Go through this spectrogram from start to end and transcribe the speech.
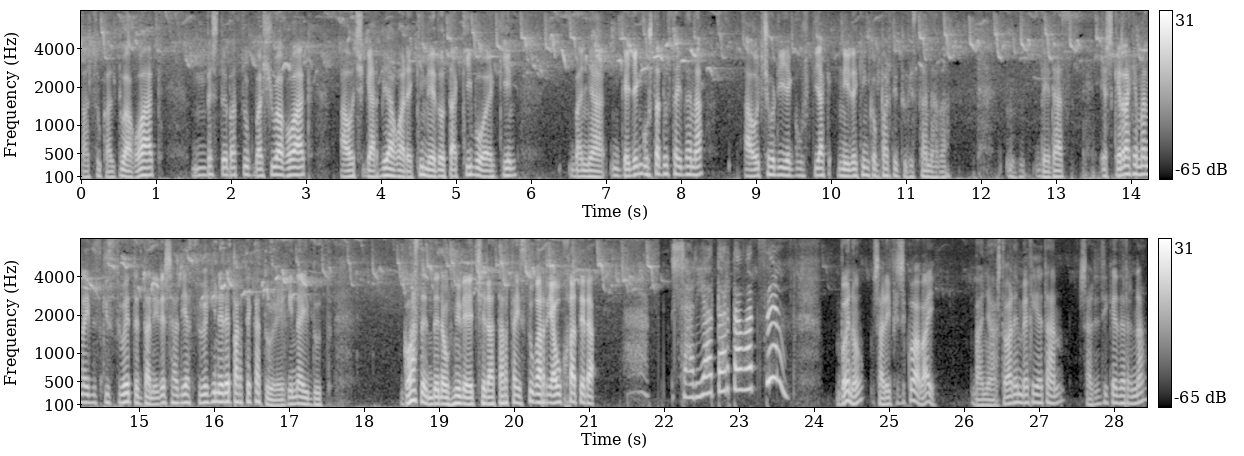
Batzuk altuagoak, beste batzuk baxuagoak, ahots garbiagoarekin edo takiboekin, baina gehien gustatu zaidana ahots horiek guztiak nirekin konpartitu izana da. Beraz, eskerrak eman nahi dizkizuet eta nire saria zuekin ere partekatu egin nahi dut. Goazen denok nire etxera tarta izugarri hau jatera. saria tarta bat zen? Bueno, sari fisikoa bai, baina astoaren begietan, saririk ederrena,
